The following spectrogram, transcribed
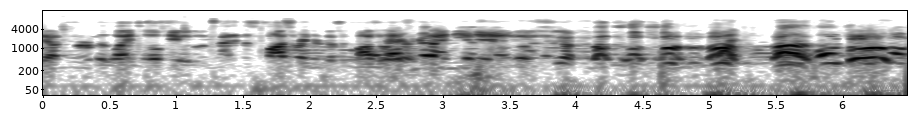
Yeah, turn on the lights. Okay, let's hide in this closet right here. There's a closet right That's a good idea. Yeah, let's go. Oh, oh, oh, oh, oh, oh, dude, oh,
